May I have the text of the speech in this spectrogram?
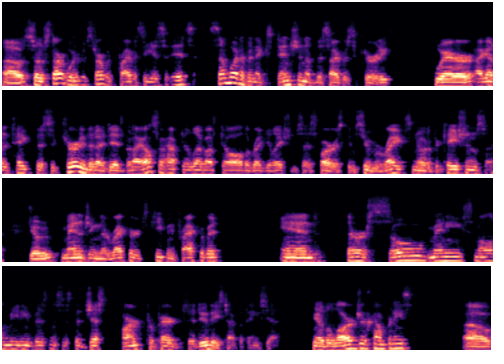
Uh, so start with start with privacy. It's it's somewhat of an extension of the cybersecurity, where I got to take the security that I did, but I also have to live up to all the regulations as far as consumer rights, notifications, managing their records, keeping track of it, and there are so many small and medium businesses that just aren't prepared to do these type of things yet. You know the larger companies uh,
